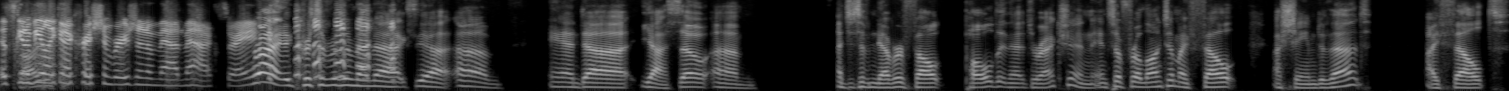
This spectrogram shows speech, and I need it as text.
it's gonna be like a Christian version of Mad Max, right? Right, Christian version of Mad Max. Yeah. Um, and uh, yeah, so um, I just have never felt pulled in that direction, and so for a long time I felt ashamed of that. I felt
